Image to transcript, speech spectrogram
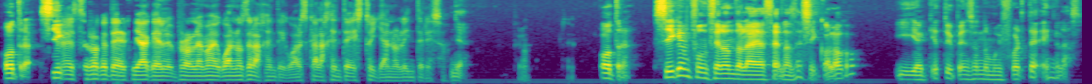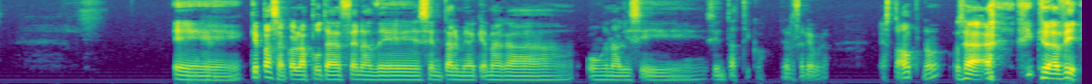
Otra, sí. Esto es lo que te decía, que el problema igual no es de la gente, igual es que a la gente esto ya no le interesa. Ya. Otra, siguen funcionando las escenas de psicólogo. Y aquí estoy pensando muy fuerte en Glass. Eh, ¿Qué pasa con las putas escenas de sentarme a que me haga un análisis sintáctico del cerebro? Stop, ¿no? O sea, quiero decir,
